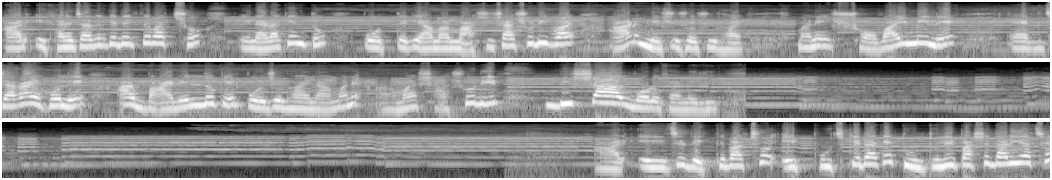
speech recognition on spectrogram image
আর এখানে যাদেরকে দেখতে পাচ্ছ, এনারা কিন্তু প্রত্যেকে আমার মাসি শাশুড়ি হয় আর মেসু শ্বশুর হয়। মানে সবাই মিলে এক জায়গায় হলে আর বাইরের লোকের প্রয়োজন হয় না। মানে আমার শাশুড়ির বিশাল বড় ফ্যামিলি। আর এই যে দেখতে পাচ্ছ, এই পুচকেটাকে তুলতুলির পাশে দাঁড়িয়ে আছে,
